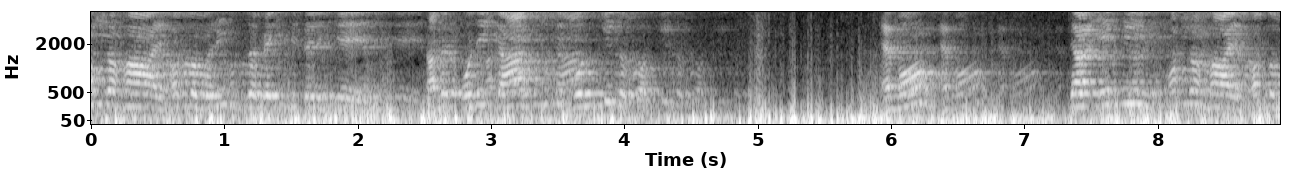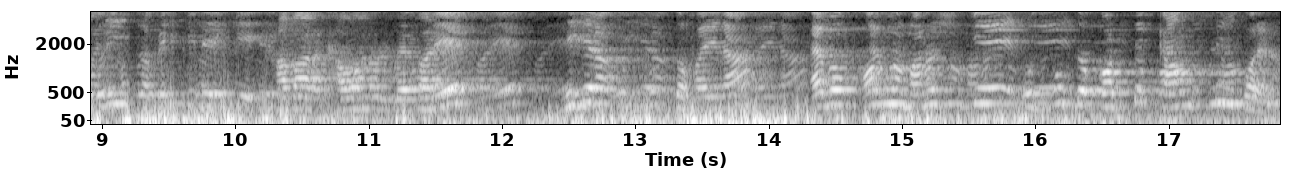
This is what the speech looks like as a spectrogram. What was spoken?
অসহায় হতদরিদ্র ব্যক্তিদেরকে তাদের অধিকার থেকে বঞ্চিত করছে। এবং যারা এটি অসহায় হতদরিদ্র ব্যক্তিদেরকে খাবার খাওয়ানোর ব্যাপারে নিজেরা উদ্বুদ্ধ হয় না এবং অন্য মানুষকে উদ্বুদ্ধ করতে কাউন্সিলিং করে না।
